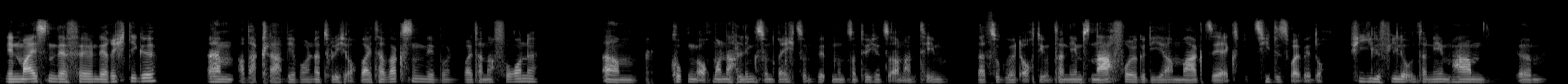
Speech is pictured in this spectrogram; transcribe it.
in den meisten der Fällen der richtige. Ähm, aber klar, wir wollen natürlich auch weiter wachsen, wir wollen weiter nach vorne, ähm, gucken auch mal nach links und rechts und widmen uns natürlich jetzt auch an Themen. Dazu gehört auch die Unternehmensnachfolge, die ja am Markt sehr explizit ist, weil wir doch viele, viele Unternehmen haben, die ähm,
